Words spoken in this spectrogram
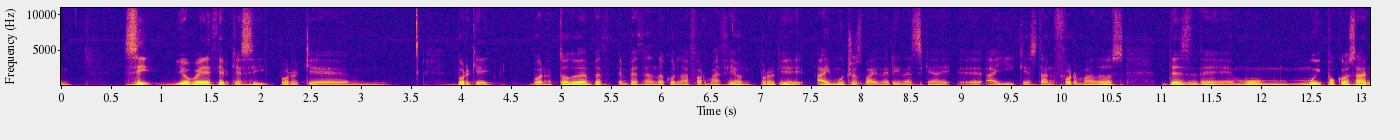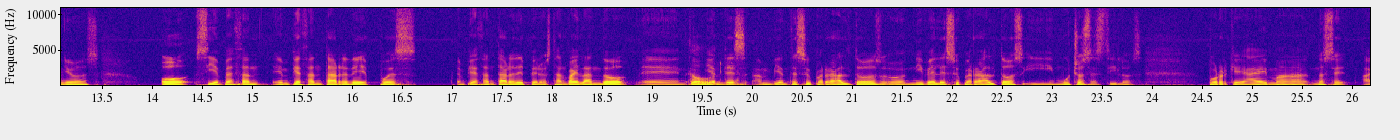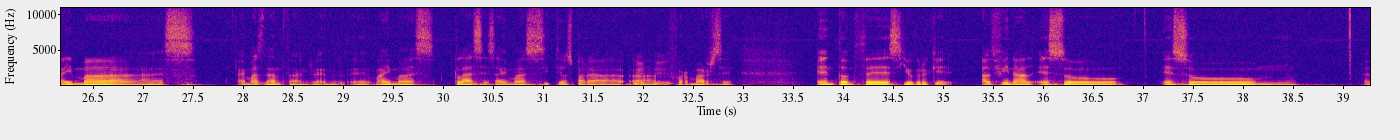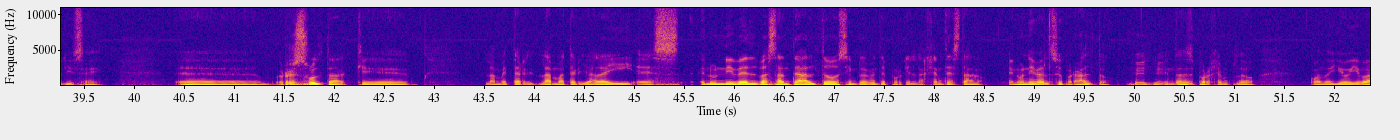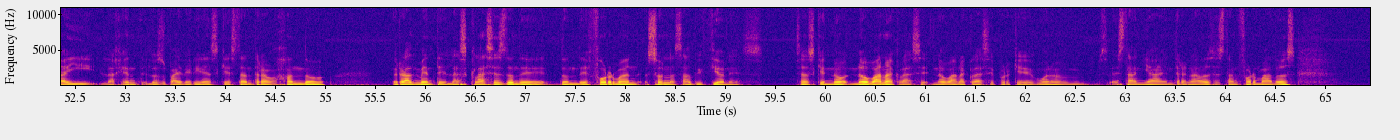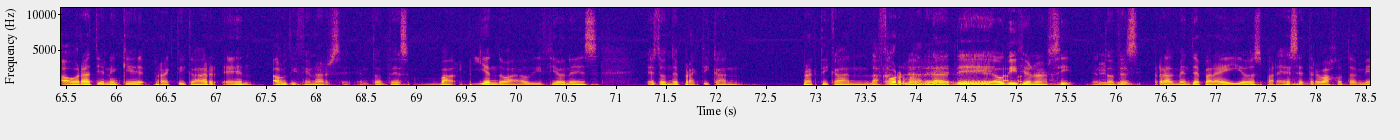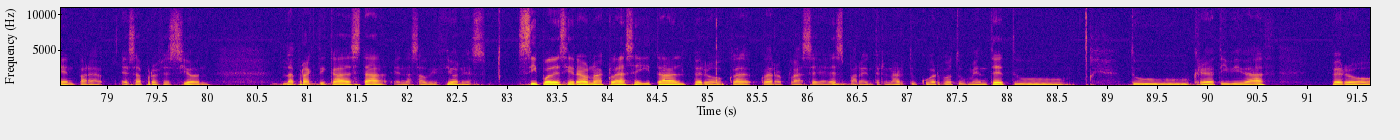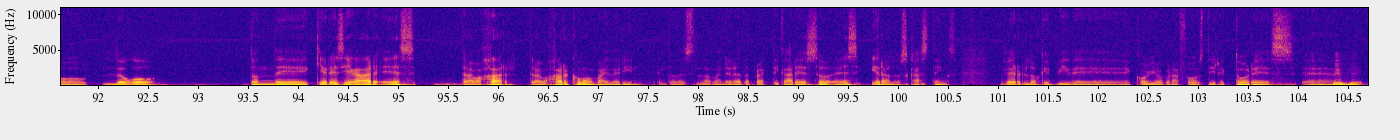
sí, yo voy a decir que sí, porque, mm, porque bueno, todo empe- empezando con la formación, porque hay muchos bailarines que hay, eh, allí que están formados desde muy, muy pocos años, o si empiezan, empiezan tarde, pues empiezan tarde, pero están bailando en Todo ambientes, ambientes súper altos o niveles súper altos y muchos estilos porque hay más, no sé, hay más, hay más danza, en eh, hay más clases, hay más sitios para ah, Ujú. formarse. Entonces yo creo que al final eso, eso, mm, how do you say? Eh, resulta que la, mater- la material ahí es en un nivel bastante alto simplemente porque la gente está en un nivel súper alto. Entonces, por ejemplo, cuando yo iba ahí, la gente, los bailarines que están trabajando, realmente las clases donde, donde forman son las audiciones. Sabes que no, no van a clase, no van a clase porque, bueno, están ya entrenados, están formados, ahora tienen que practicar en audicionarse. Entonces, va, yendo a audiciones es donde practican practican la forma la- de, de audicionar. Sí, entonces realmente para ellos, para ese trabajo también, para esa profesión, la práctica está en las audiciones. Sí puedes ir a una clase y tal, pero cla- claro, clase es para entrenar tu cuerpo, tu mente, tu, tu creatividad, pero luego donde quieres llegar es trabajar, trabajar como bailarín. Entonces la manera de practicar eso es ir a los castings, ver lo que pide coreógrafos, directores eh, Ujú.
